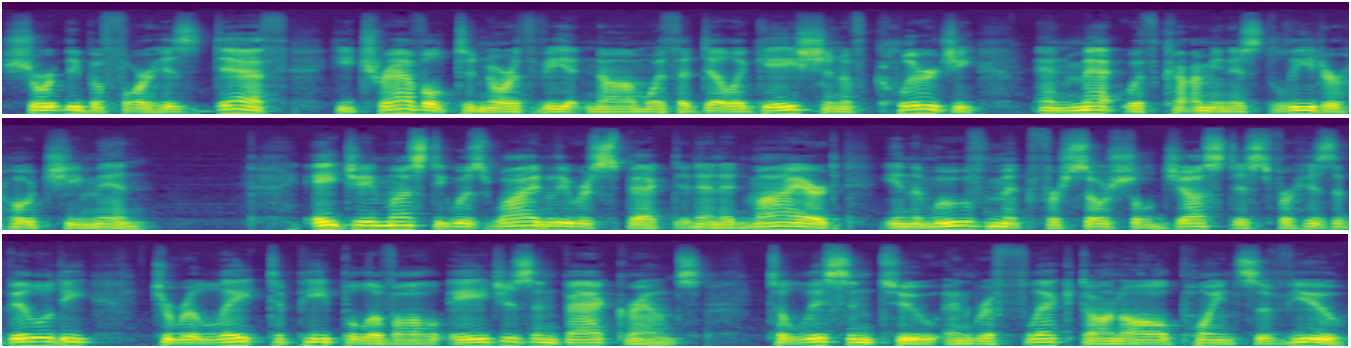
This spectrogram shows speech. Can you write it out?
Shortly before his death, he traveled to North Vietnam with a delegation of clergy and met with Communist leader Ho Chi Minh. A.J. Muste was widely respected and admired in the movement for social justice for his ability to relate to people of all ages and backgrounds, to listen to and reflect on all points of view,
